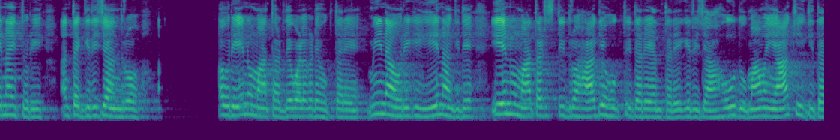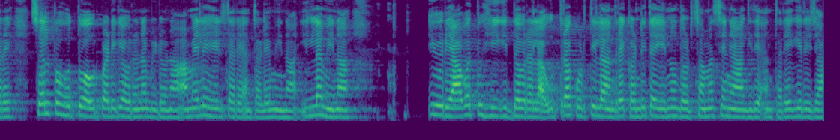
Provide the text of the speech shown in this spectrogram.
ಏನಾಯಿತು ರೀ? ಅಂತ ಗಿರಿಜಾ ಅಂದರು. ಅವರೇನು ಮಾತಾಡದೆ ಒಳಗಡೆ ಹೋಗ್ತಾರೆ? ಮೀನಾ ಅವರಿಗೆ ಏನಾಗಿದೆ? ಏನು ಮಾತಾಡಿಸ್ತಿದ್ರು ಹಾಗೆ ಹೋಗ್ತಿದ್ದಾರೆ ಅಂತಾರೆ ಗಿರಿಜಾ ಹೌದು, ಮಾವ ಯಾಕೆ ಹೀಗಿದ್ದಾರೆ? ಸ್ವಲ್ಪ ಹೊತ್ತು ಅವ್ರ ಪಾಡಿಗೆ ಅವರನ್ನು ಬಿಡೋಣ, ಆಮೇಲೆ ಹೇಳ್ತಾರೆ ಅಂತಾಳೆ ಮೀನಾ. ಇಲ್ಲ ಮೀನಾ, ಇವ್ರು ಯಾವತ್ತೂ ಹೀಗಿದ್ದವರಲ್ಲ. ಉತ್ತರ ಕೊಡ್ತಿಲ್ಲ ಅಂದರೆ ಖಂಡಿತ ಏನೋ ದೊಡ್ಡ ಸಮಸ್ಯೆನೇ ಆಗಿದೆ ಅಂತಾರೆ ಗಿರಿಜಾ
